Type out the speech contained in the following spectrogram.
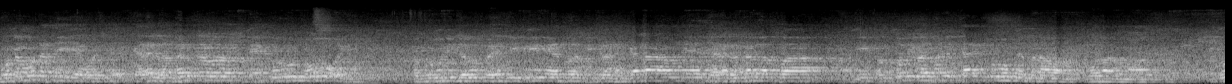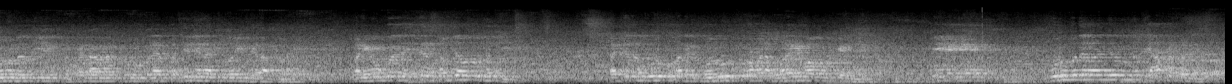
મોટા મોટા થઈ ગયા હોય છે. ત્યારે લગ્ન કરવા વખતે ગુરુ ન હોય, તો ગુરુની જરૂર પડે દીકરીને અથવા દીકરાને. પહેલાં અમને જ્યારે લગ્ન લખવા, એ કંકોત્રી લખવાની ત્યારે ગુરુ અમને બનાવવા, બોલાવવામાં આવે છે. ગુરુ નથી પહેલાં ગુરુ બોલાય પછી જ એના ચોરી ફેરા પડે પણ એવું કોઈ અત્યારે સમજાવતું નથી. અત્યારે ગુરુ અને ગુરુ અમારા મોરારી બાબુ છે કે ગુરુ બદલવાની જરૂર નથી, આપણે બદલાવ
